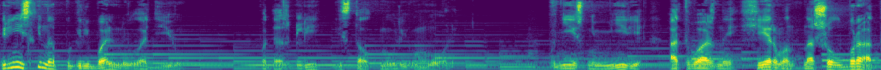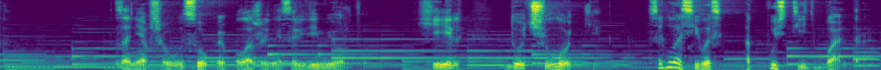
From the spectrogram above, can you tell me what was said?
перенесли на погребальную ладью, подожгли и столкнули в море. В Нижнем мире отважный Хермонт нашел брата, занявшего высокое положение среди мертвых. Хель дочь Локки, согласилась отпустить Бальдера,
